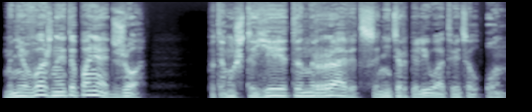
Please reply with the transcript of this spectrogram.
«Мне важно это понять, Джо». «Потому что ей это нравится», — нетерпеливо ответил он.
